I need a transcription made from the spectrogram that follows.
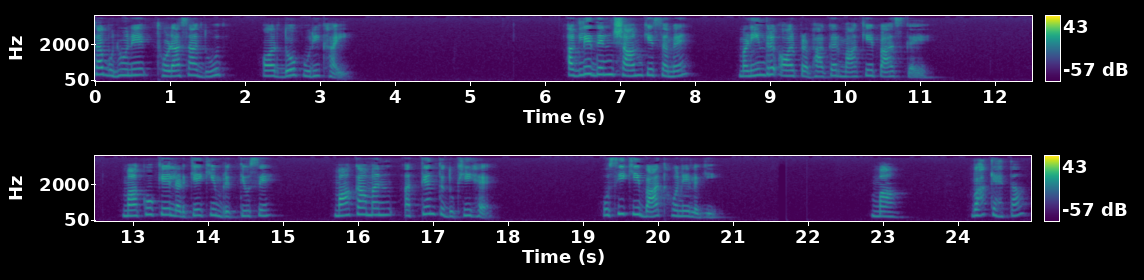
तब उन्होंने थोड़ा सा दूध और दो पूरी खाई। अगले दिन शाम के समय मणिंद्र और प्रभाकर माँ के पास गए। माकू के लड़के की मृत्यु से माँ का मन अत्यंत दुखी है। उसी की बात होने लगी। माँ, वह कहता,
